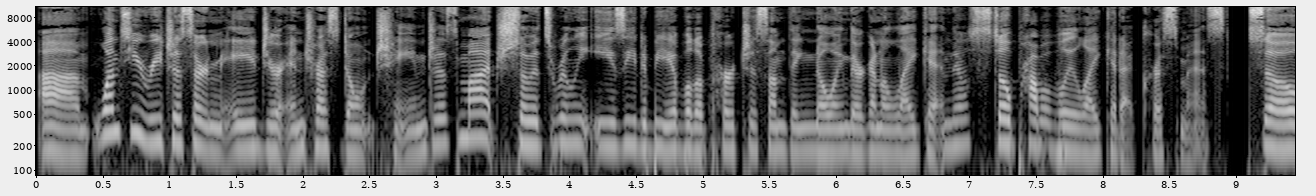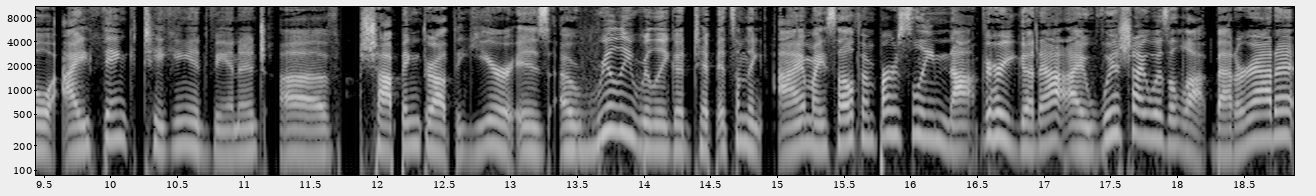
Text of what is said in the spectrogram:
um, once you reach a certain age, your interests don't change as much. So it's really easy to be able to purchase something knowing they're going to like it and they'll still probably like it at Christmas. So I think taking advantage of shopping throughout the year is a really, really good tip. It's something I myself am personally not very good at. I wish I was a lot better at it.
